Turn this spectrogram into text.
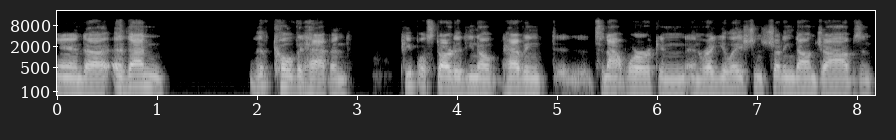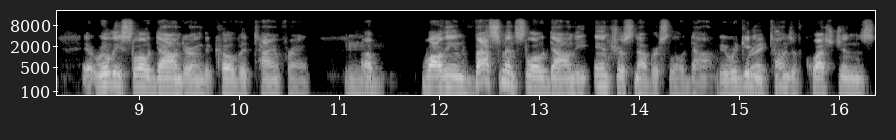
And, uh, and then the COVID happened. People started, you know, having to not work and, and regulations shutting down jobs, and it really slowed down during the COVID timeframe. Mm. Uh, while the investment slowed down, the interest never slowed down. We were getting right. tons of questions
